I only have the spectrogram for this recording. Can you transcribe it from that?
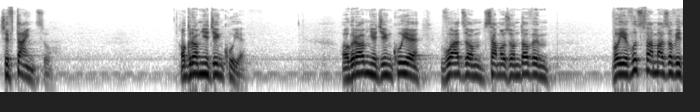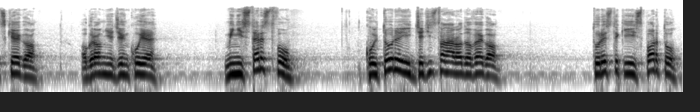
czy w tańcu. Ogromnie dziękuję. Ogromnie dziękuję władzom samorządowym województwa mazowieckiego. Ogromnie dziękuję Ministerstwu Kultury i Dziedzictwa Narodowego, Turystyki i Sportu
